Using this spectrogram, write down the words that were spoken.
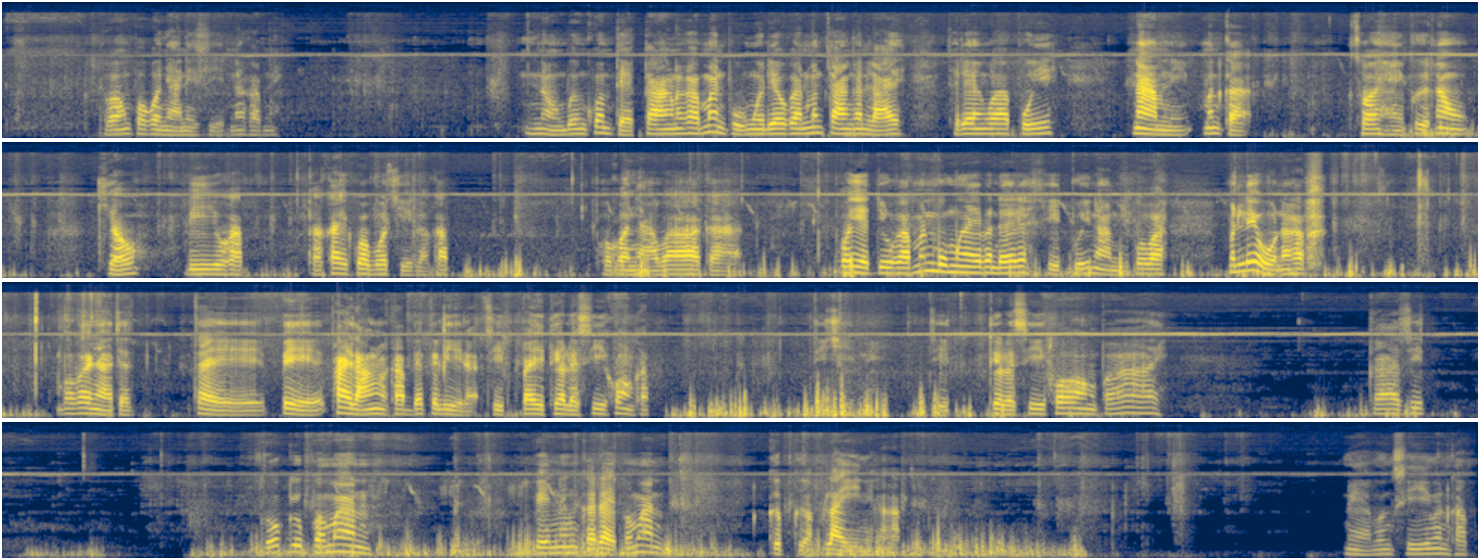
แต่ว่าของพอกหญ้านี่ฉีดนะครับนี่น้องเบิงความแตกต่างนะครับ มันปลูกมือเดียวกันมันต่างกันหลาย แสดงว่าปุ๋ยน้ำนี่มันกะซอยให้พืชเฮาเขียวดีอยู่ครับกะไข่กว่าบัฉีดแล้วครับพอก่อนหยาว่ากะ พอเห็ดอยู่ครับ มันบ่เมื่อยปานใดเลยฉีดปุ๋ยน้ำนี่เพราะว่ามันเร็วนะครับเพราะก็หยากจะใส่เป้ภายหลังนะครับ แบตเตอรี่แหละฉีดไปเทื่อละสี่ข้องครับที่ฉีดนี่ฉีดเทอละสีข้องไปกาสิตกอยู่ประมาณ เป็นหนึ่งก็ได้ประมาณเกือบเกือบไรนี่แหละครับ เนี่ยเบางสีมันครับ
